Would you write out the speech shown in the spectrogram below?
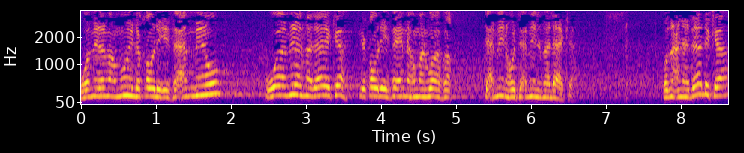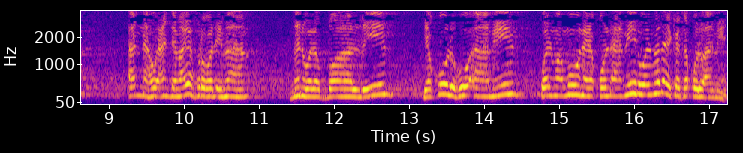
ومن المأمون لقوله فأمنوا ومن الملائكة في قوله فإنه من وافق تأمينه تأمين الملائكة. ومعنى ذلك أنه عندما يفرغ الإمام من ولا الضالين يقول هو آمين والمأمون يقول آمين والملائكة تقول آمين.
